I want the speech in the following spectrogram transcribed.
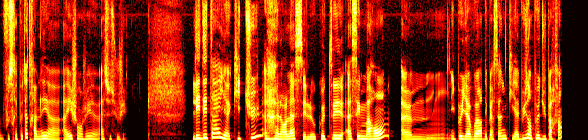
vous serez peut-être amené à échanger à ce sujet. Les détails qui tuent, alors là c'est le côté assez marrant, il peut y avoir des personnes qui abusent un peu du parfum,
